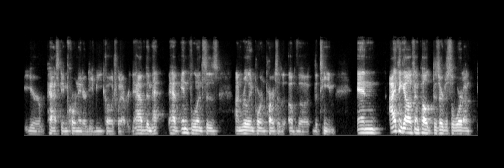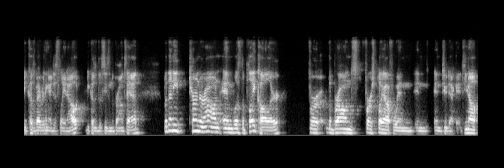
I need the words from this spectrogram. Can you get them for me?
your pass game coordinator, DB coach, whatever. To have them ha- have influences on really important parts of the, of the the team. And I think Alex Van Pelt deserves this award on because of everything I just laid out, because of the season the Browns had. But then he turned around and was the play caller for the Browns' first playoff win in in two decades. You know,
